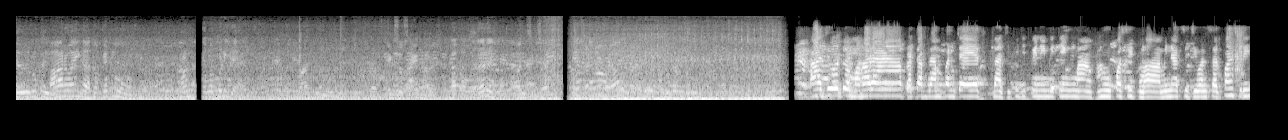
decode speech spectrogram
બાર વાગ્યા તો કેટલું ત્રણ ખબર પડી જાય. એકસો સાહીઠ આવે છે. બાપા વધારે છે? વન આજરોજ મહારાણા પ્રતાપ ગ્રામ પંચાયતના જીપીજીપીની મિટિંગમાં હું ઉપસ્થિત મા- મીનાક્ષી જીવન સરપંચ શ્રી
